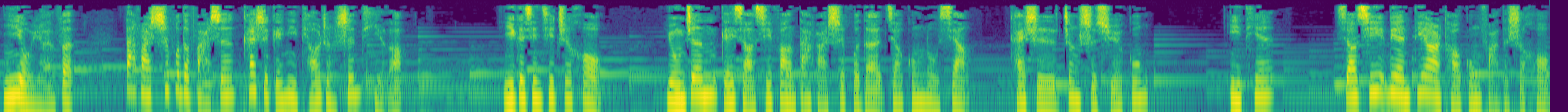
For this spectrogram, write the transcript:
你有缘分，大法师傅的法身开始给你调整身体了。一个星期之后，永贞给小西放大法师傅的教功录像，开始正式学功。一天。小西练第二套功法的时候，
